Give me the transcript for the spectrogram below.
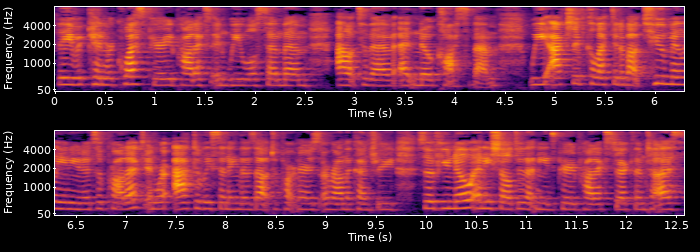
they can request period products and we will send them out to them at no cost to them. We actually have collected about 2 million units of product and we're actively sending those out to partners around the country. So if you know any shelter that needs period products, direct them to us.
